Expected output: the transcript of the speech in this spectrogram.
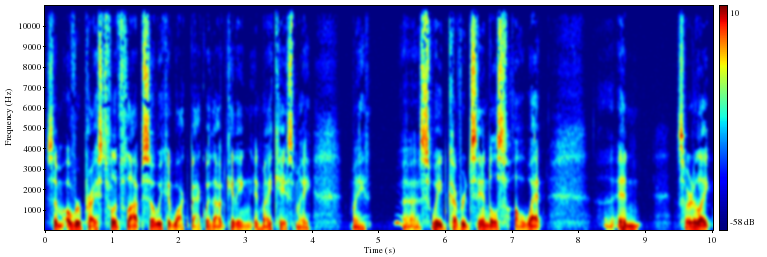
some overpriced flip flops so we could walk back without getting, in my case, my my uh, suede covered sandals all wet. Uh, and sort of like,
